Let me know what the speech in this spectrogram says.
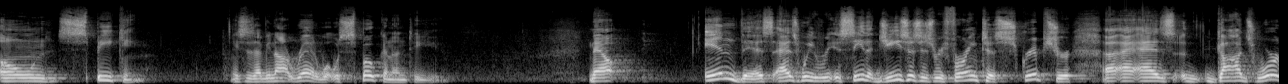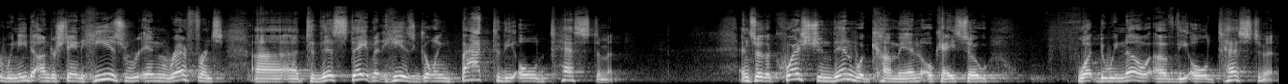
own speaking. He says, Have you not read what was spoken unto you? Now, in this, as we re- see that Jesus is referring to Scripture uh, as God's Word, we need to understand He is in reference uh, to this statement, He is going back to the Old Testament. And so the question then would come in okay, so what do we know of the Old Testament?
